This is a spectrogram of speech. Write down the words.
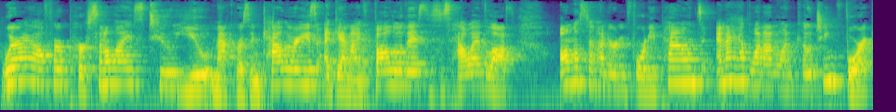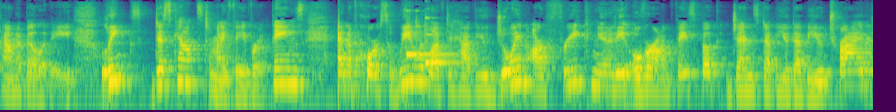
where I offer personalized to you macros and calories. Again, I follow this. This is how I've lost almost 140 pounds, and I have one-on-one coaching for accountability. Links, discounts to my favorite things, and of course, we would love to have you join our free community over on Facebook, Jenn's WW Tribe.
